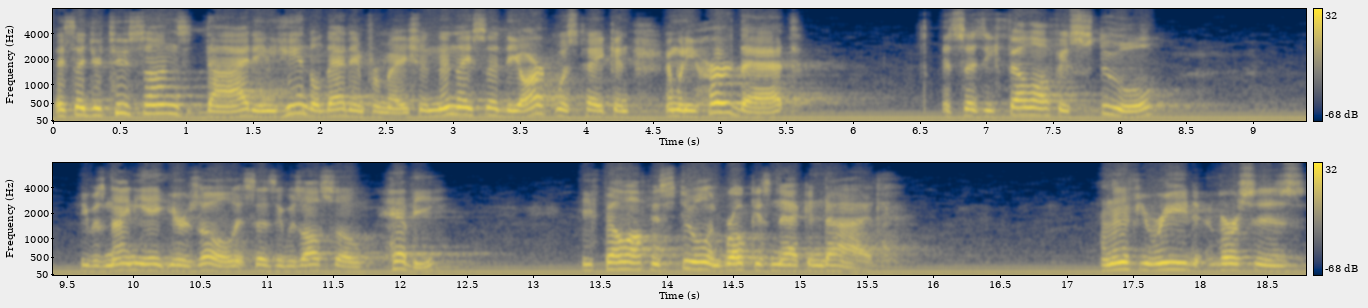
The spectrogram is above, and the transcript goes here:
they said, Your two sons died, and he handled that information. Then they said the ark was taken, and when he heard that, it says he fell off his stool. He was 98 years old. It says he was also heavy. He fell off his stool and broke his neck and died. And then if you read verses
